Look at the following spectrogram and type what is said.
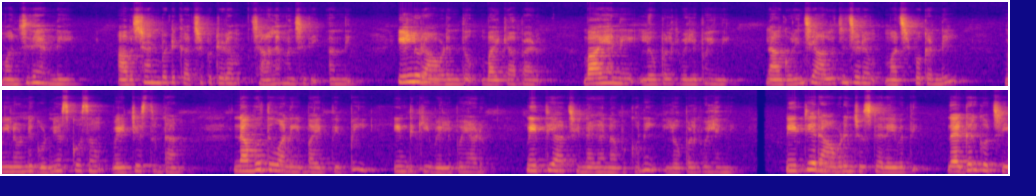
మంచిదే అండి. అవసరాన్ని బట్టి ఖర్చు పెట్టడం చాలా మంచిది అంది. ఇల్లు రావడంతో బైక్ ఆపాడు. బాయని లోపలికి వెళ్ళిపోయింది. నా గురించి ఆలోచించడం మర్చిపోకండి. మీ నుండి గుడ్ న్యూస్ కోసం వెయిట్ చేస్తుంటాను. నవ్వుతూ అని బైక్ తిప్పి ఇంటికి వెళ్ళిపోయాడు. నిత్య చిన్నగా నవ్వుకొని లోపలికి వెళ్ళింది. నిత్య రావడం చూసిన రేవతి దగ్గరికి వచ్చి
